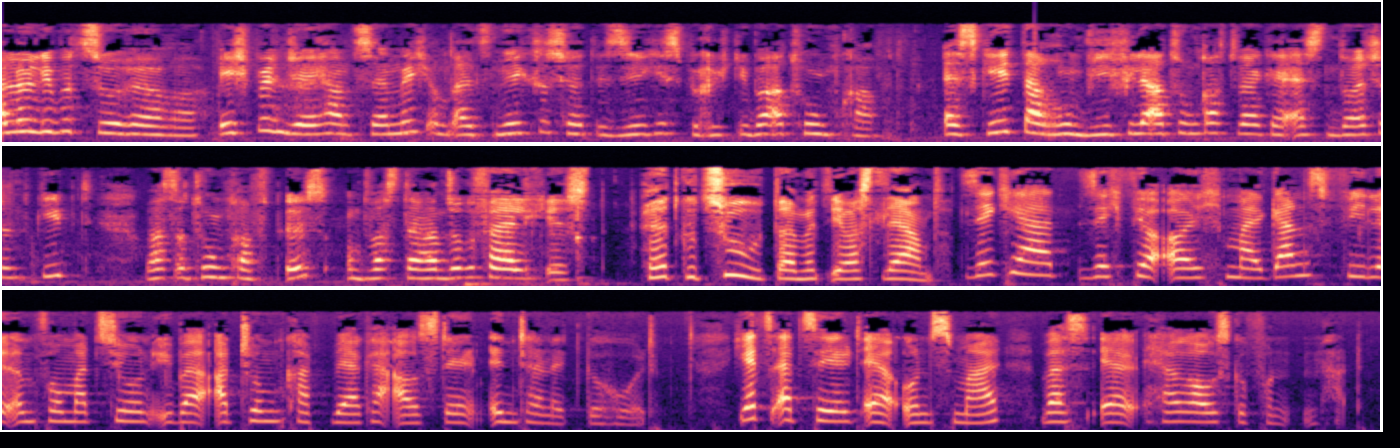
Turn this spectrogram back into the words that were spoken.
Hallo liebe Zuhörer, ich bin Jehan Semmich und als nächstes hört ihr Sigis Bericht über Atomkraft. Es geht darum, wie viele Atomkraftwerke es in Deutschland gibt, was Atomkraft ist und was daran so gefährlich ist. Hört gut zu, damit ihr was lernt. Siki hat sich für euch mal ganz viele Informationen über Atomkraftwerke aus dem Internet geholt. Jetzt erzählt er uns mal, was er herausgefunden hat.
